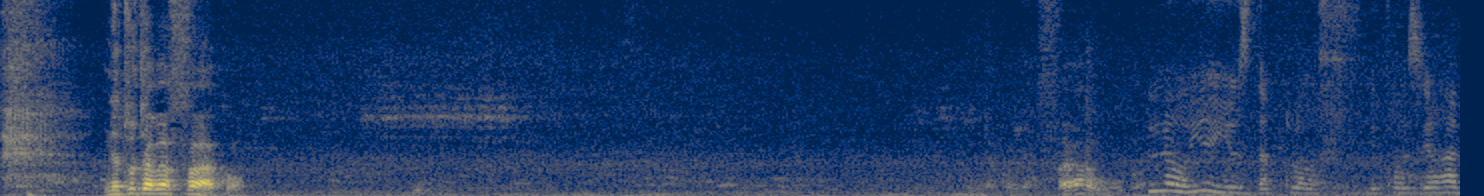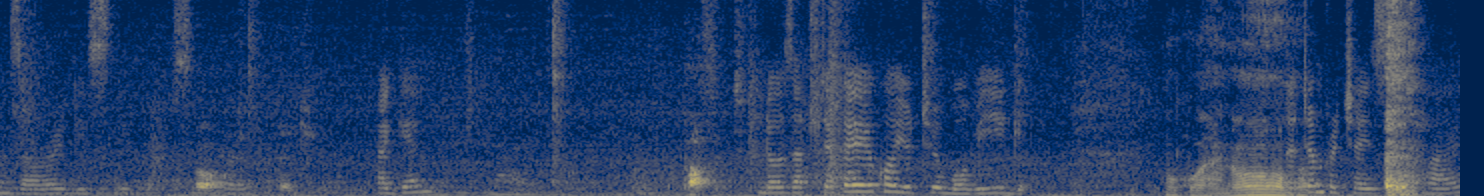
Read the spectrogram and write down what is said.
ne tutabafaako no you use the cloth because your hands are already so Oh, thank you. again? Perfect. ndowooza tutekeyo yuko youtube obiyige mukwano. The temperature is so high.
